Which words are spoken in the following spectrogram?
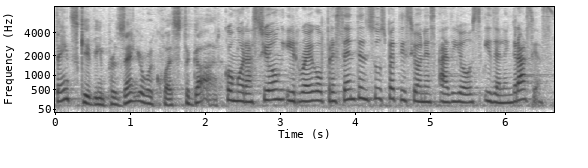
thanksgiving, present your requests to God. Con oración y ruego presenten sus peticiones a Dios y denle gracias.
